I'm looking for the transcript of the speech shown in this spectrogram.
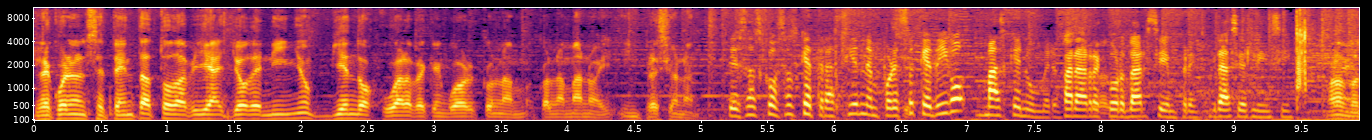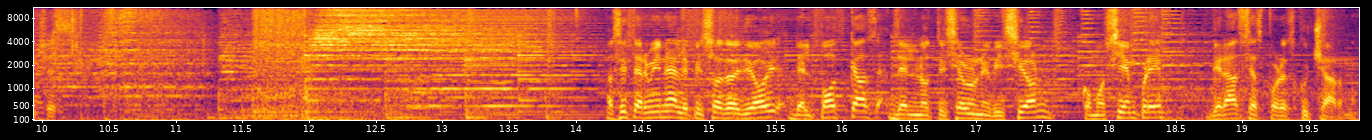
Recuerdo en el 70 todavía yo de niño viendo jugar a Beckenbauer con la, con la mano ahí, impresionante. De esas cosas que trascienden, por eso que digo, más que números. Para recordar siempre. Gracias, Lindsay. Buenas noches. Así termina el episodio de hoy del podcast del Noticiero Univisión. Como siempre, gracias por escucharnos.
